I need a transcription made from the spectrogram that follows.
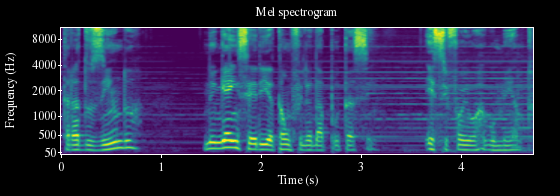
Traduzindo, ninguém seria tão filho da puta assim. Esse foi o argumento.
